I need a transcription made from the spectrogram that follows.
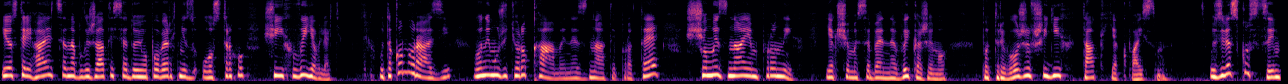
і остерігаються наближатися до його поверхні з остраху, що їх виявлять. У такому разі вони можуть роками не знати про те, що ми знаємо про них, якщо ми себе не викажемо потривоживши їх так, як Вайсман. У зв'язку з цим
